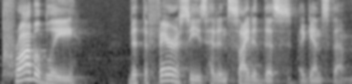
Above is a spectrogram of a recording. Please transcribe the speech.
probably that the Pharisees had incited this against them.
